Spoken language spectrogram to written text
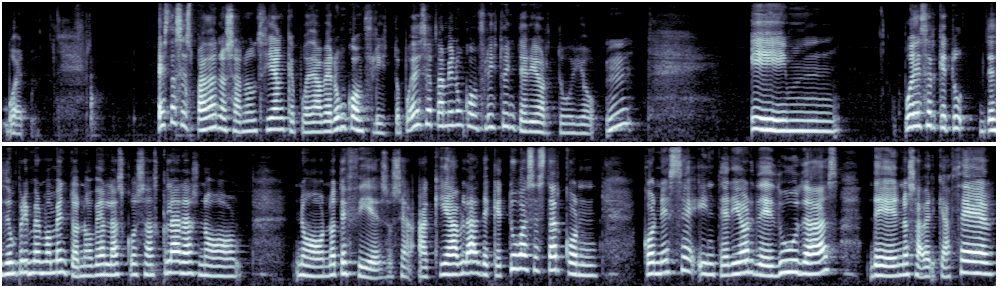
Bueno, estas espadas nos anuncian que puede haber un conflicto. Puede ser también un conflicto interior tuyo. Y mm, puede ser que tú desde un primer momento no veas las cosas claras, no, no, no te fíes. O sea, aquí habla de que tú vas a estar con, con ese interior de dudas, de no saber qué hacer,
